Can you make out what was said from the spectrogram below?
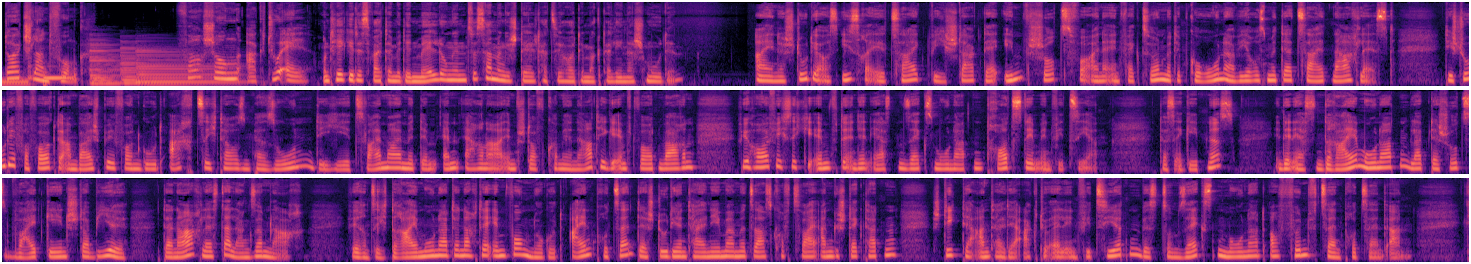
Deutschlandfunk. Forschung aktuell. Und hier geht es weiter mit den Meldungen. Zusammengestellt hat sie heute Magdalena Schmude. Eine Studie aus Israel zeigt, wie stark der Impfschutz vor einer Infektion mit dem Coronavirus mit der Zeit nachlässt. Die Studie verfolgte am Beispiel von gut 80.000 Personen, die je zweimal mit dem mRNA-Impfstoff Comirnaty geimpft worden waren, wie häufig sich Geimpfte in den ersten sechs Monaten trotzdem infizieren. Das Ergebnis? In den ersten drei Monaten bleibt der Schutz weitgehend stabil, danach lässt er langsam nach. Während sich drei Monate nach der Impfung nur gut ein Prozent der Studienteilnehmer mit SARS-CoV-2 angesteckt hatten, stieg der Anteil der aktuell Infizierten bis zum sechsten Monat auf 15 Prozent an.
